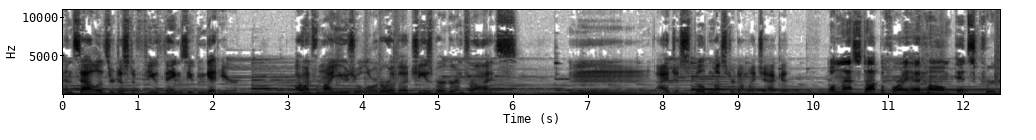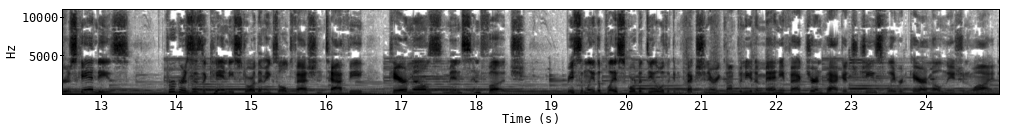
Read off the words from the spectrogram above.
and salads are just a few things you can get here. I went for my usual order of a cheeseburger and fries. Mmm, I just spilled mustard on my jacket. One last stop before I head home, it's Kruger's Candies. Kruger's is a candy store that makes old fashioned taffy, caramels, mints, and fudge. Recently, the place scored a deal with a confectionery company to manufacture and package cheese flavored caramel nationwide.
